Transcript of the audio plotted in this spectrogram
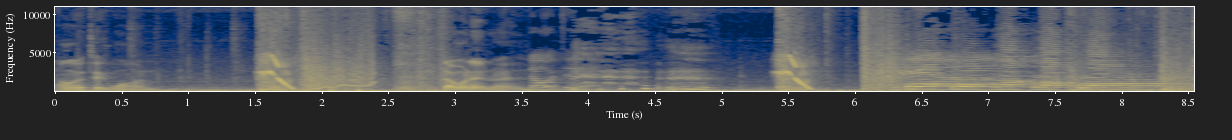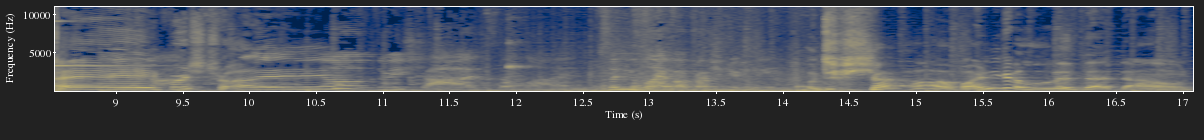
I only take one. That went in, right? no, it didn't. Damn. Hey, first try. No, three shots. Don't lie. So you lie about brushing your teeth. Oh, just shut up. Why are you gonna live that down?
